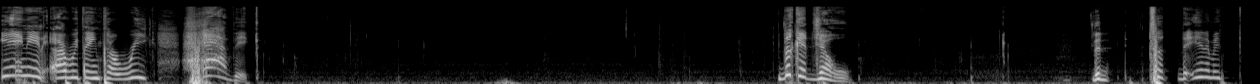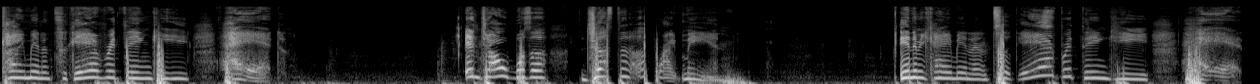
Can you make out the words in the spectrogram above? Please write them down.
any and everything to wreak havoc. Look at Job. The took the enemy came in and took everything he had. And Job was a just and upright man enemy came in and took everything he had.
